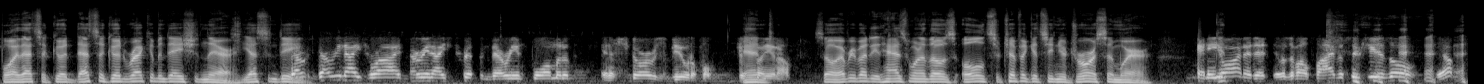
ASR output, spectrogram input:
Boy, that's a good that's a good recommendation there. Yes, indeed. Very, very nice ride, very nice trip, and very informative. And the store is beautiful, just so you know. so everybody that has one of those old certificates in your drawer somewhere. And he honored it. It was about five or six years old. Yep.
